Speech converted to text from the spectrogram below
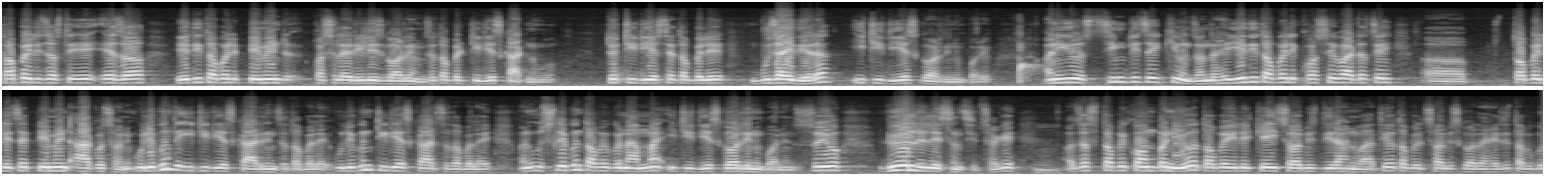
तपाईँले जस्तै एज अ यदि तपाईँले पेमेन्ट कसैलाई रिलिज गर्दै हुन्छ तपाईँले टिडिएस काट्नुभयो। त्यो टिडिएस चाहिँ तपाईँले बुझाइदिएर इटिडिएस गरिदिनु पऱ्यो अनि यो सिम्पली चाहिँ के हुन्छ भन्दाखेरि यदि तपाईँले कसैबाट चाहिँ तपाईँले चाहिँ पेमेन्ट आएको छ भने उसले पनि त इटिडिएस काटिदिन्छ तपाईँलाई उसले पनि टिडिएस काट्छ तपाईँलाई अनि उसले पनि तपाईँको नाममा इटिडिएस गरिदिनु पर्ने हुन्छ। सो यो डुएल रिलेसनसिप छ कि? जस्तो तपाईँ कम्पनी हो तपाईँले केही सर्भिस दिइरहनु भएको थियो तपाईँले सर्भिस गर्दाखेरि चाहिँ तपाईँको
